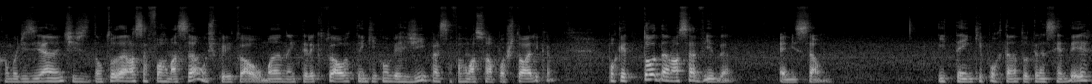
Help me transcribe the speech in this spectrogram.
como eu dizia antes, então toda a nossa formação espiritual, humana, intelectual tem que convergir para essa formação apostólica, porque toda a nossa vida é missão e tem que, portanto, transcender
